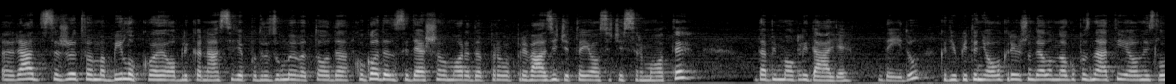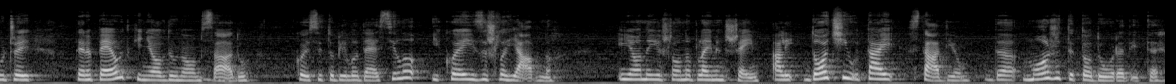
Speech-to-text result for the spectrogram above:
Rad sa žrtvama bilo koje oblika nasilja podrazumeva to da kogoda da se dešava mora da prvo prevaziđe taj osjećaj sramote da bi mogli dalje da idu. Kad je u pitanju ovo krivično delo mnogo poznatiji je onaj slučaj terapeutkinje ovde u Novom Sadu, koje se to bilo desilo i koje je izašlo javno. I ona je išla ono blame and shame. Ali doći u taj stadijum da možete to da uradite,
